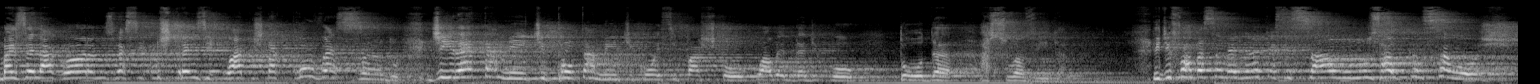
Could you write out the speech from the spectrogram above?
mas ele agora, nos versículos 3 e 4, está conversando diretamente e prontamente com esse pastor, o qual ele dedicou toda a sua vida. E de forma semelhante, esse salmo nos alcança hoje.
